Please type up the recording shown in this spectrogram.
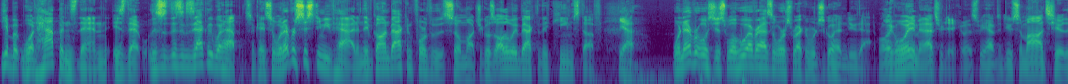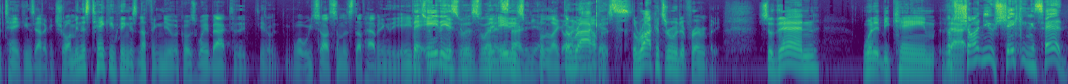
Yeah, but what happens then is that this is this is exactly what happens. Okay, so whatever system you've had, and they've gone back and forth with it so much, it goes all the way back to the Keem stuff. Yeah. Whenever it was just well, whoever has the worst record, we'll just go ahead and do that. We're like, well, wait a minute, that's ridiculous. We have to do some odds here. The tanking's out of control. I mean, this tanking thing is nothing new. It goes way back to the you know what we saw some of the stuff happening in the eighties. The 80s was when the it started, yeah. like The all right, enough of Rockets. The Rockets ruined it for everybody. So then, when it became that Sean Yu shaking his head.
